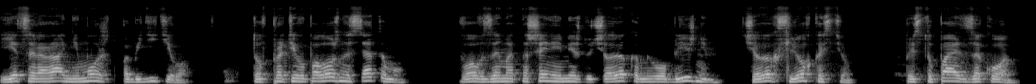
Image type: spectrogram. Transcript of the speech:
и Ецерара не может победить его, то в противоположность этому, во взаимоотношении между человеком и его ближним, человек с легкостью приступает к закон.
